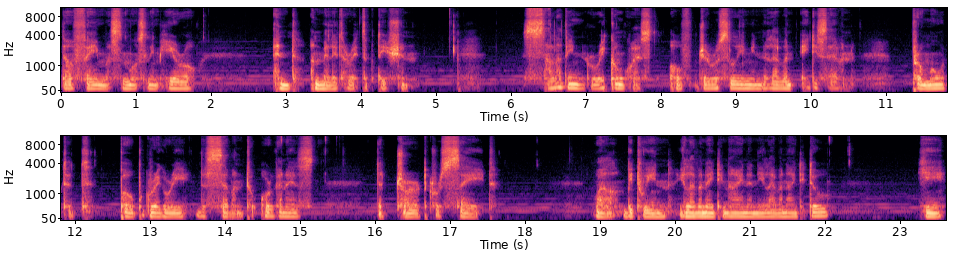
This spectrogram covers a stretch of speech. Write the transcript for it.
the famous Muslim hero and a military tactician. Saladin's reconquest of Jerusalem in 1187 promoted Pope Gregory VII to organize the Third Crusade. Well, between 1189 and 1192, he,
